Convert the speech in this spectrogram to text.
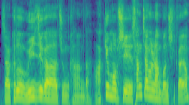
자, 그런 의지가 좀 강합니다. 아낌없이 상장을 한번 칠까요?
